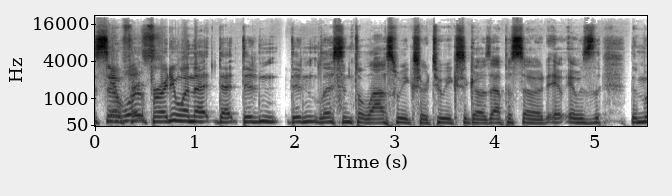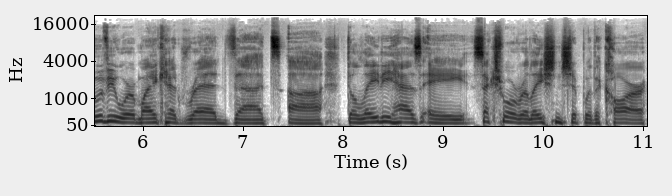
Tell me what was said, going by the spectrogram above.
So There for, was- for anyone that, that didn't didn't listen to last week's or two weeks ago's episode, it, it was the, the movie where Mike had read that uh, the lady has a sexual relationship with a car,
